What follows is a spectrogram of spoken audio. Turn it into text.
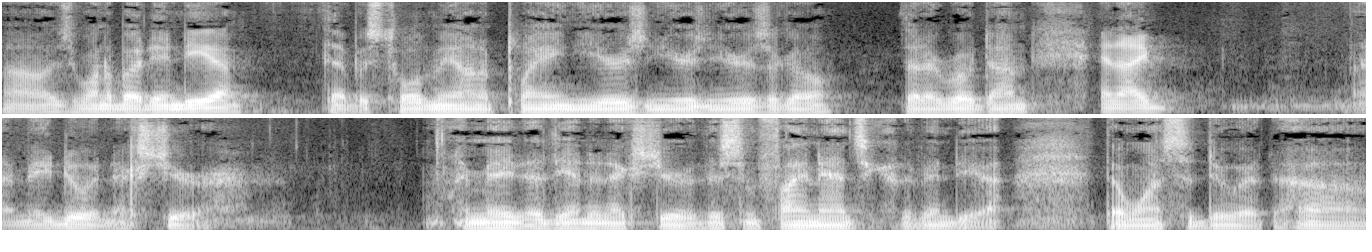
Uh, there's one about India that was told me on a plane years and years and years ago that I wrote down, and I, I may do it next year. I made at the end of next year. There's some financing out of India that wants to do it. Uh,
